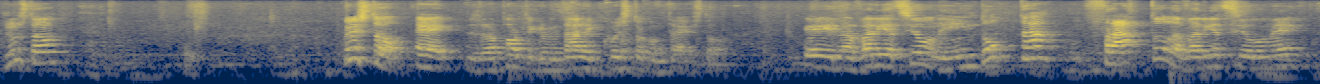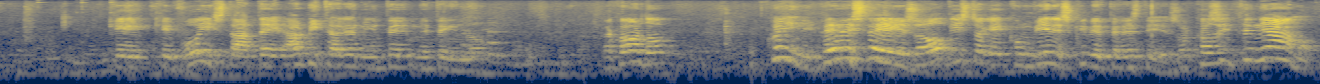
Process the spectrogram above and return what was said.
Giusto? Questo è il rapporto incrementale in questo contesto. È la variazione indotta fratto la variazione che, che voi state arbitrariamente mettendo. D'accordo? Quindi per esteso, visto che conviene scrivere per esteso, cosa intendiamo?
